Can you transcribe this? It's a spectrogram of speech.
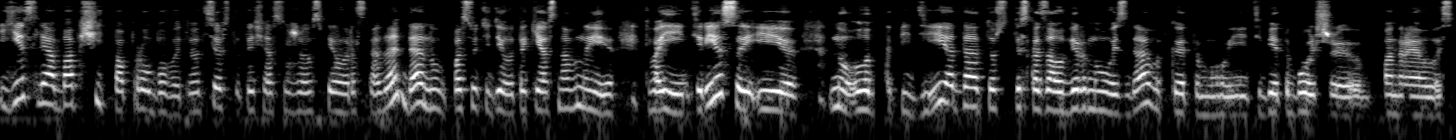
Если обобщить, попробовать, вот все, что ты сейчас уже успела рассказать, да, ну, по сути дела, такие основные твои интересы и, ну, логопедия, да, то, что ты сказала, вернулась, да, вот к этому, и тебе это больше понравилось,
